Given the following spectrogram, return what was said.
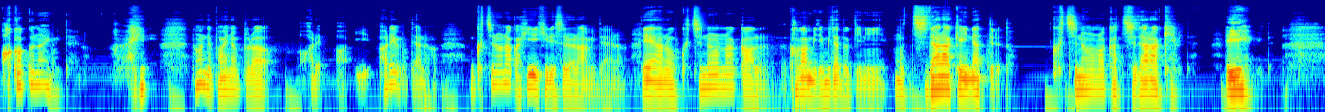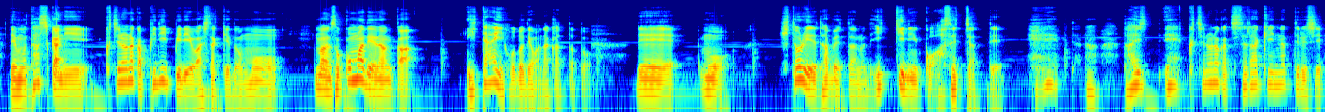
赤くない？みたいな。なんでパイナップルはあれ、あ、あれ？みたいな。口の中ヒリヒリするな、みたいな。で、あの、口の中、鏡で見たときに、もう血だらけになってると。口の中血だらけ、みたいな。ええ？みたいな。でも確かに、口の中ピリピリはしたけども、まあそこまでなんか、痛いほどではなかったと。で、もう、一人で食べたので一気にこう焦っちゃって、えー、みたいな、大、え、口の中血だらけになってるし、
